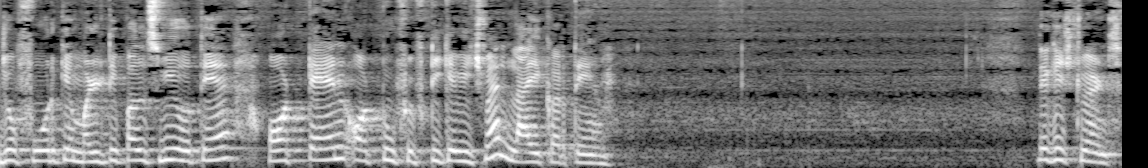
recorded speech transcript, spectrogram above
जो फोर के मल्टीपल्स भी होते हैं, और टेन और टू फिफ्टी के बीच में लाई करते हैं। देखिए स्टूडेंट्स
